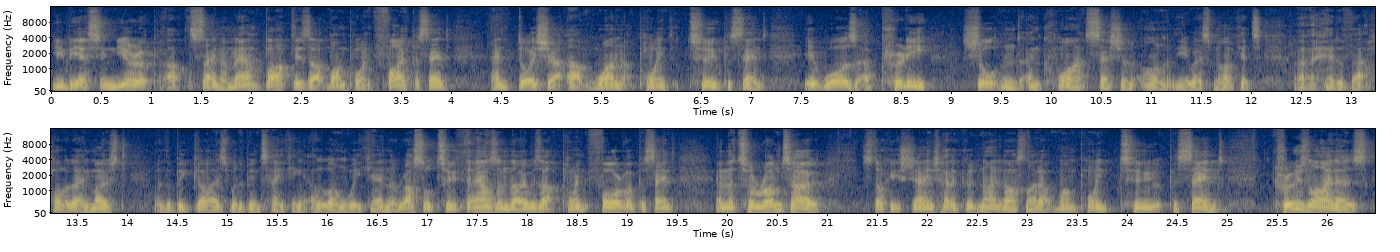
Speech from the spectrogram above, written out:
UBS in Europe up the same amount. Barclays up 1.5% and Deutsche up 1.2%. It was a pretty shortened and quiet session on the US markets uh, ahead of that holiday. Most of the big guys would have been taking a long weekend. The Russell 2000, though, was up 0.4 of a percent, and the Toronto Stock Exchange had a good night last night, up 1.2%. Cruise liners,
